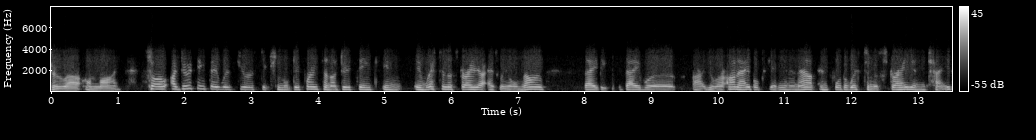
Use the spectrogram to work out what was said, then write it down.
to uh, online. So I do think there was jurisdictional difference, and I do think in, in Western Australia, as we all know, they they were uh, you were unable to get in and out, and for the Western Australian case,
